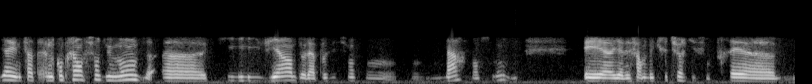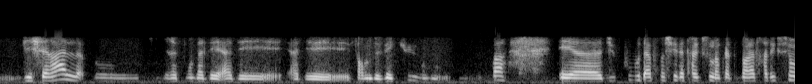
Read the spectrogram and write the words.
une certaine compréhension du monde euh, qui vient de la position qu'on a dans ce monde. Et euh, il y a des formes d'écriture qui sont très euh, viscérales qui répondent à des formes de vécu ou, quoi. Et du coup, d'approcher la traduction. Donc dans la traduction,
